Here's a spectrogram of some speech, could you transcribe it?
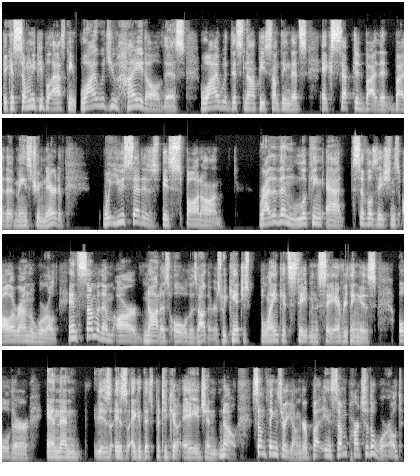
because so many people ask me, why would you hide all this? Why would this not be something that's accepted by the by the mainstream narrative? What you said is is spot on rather than looking at civilizations all around the world, and some of them are not as old as others. We can't just blanket statements say everything is older and then is is like at this particular age. And no, some things are younger, but in some parts of the world,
